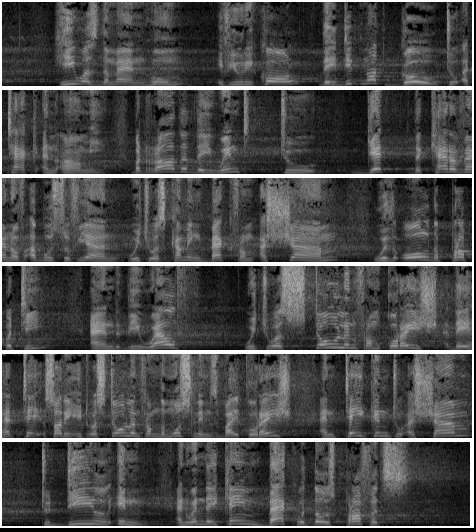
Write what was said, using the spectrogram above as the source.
he was the man whom, if you recall, they did not go to attack an army, but rather they went to get the caravan of Abu Sufyan, which was coming back from Asham with all the property and the wealth which was stolen from Quraysh. They had ta- sorry, it was stolen from the Muslims by Quraysh and taken to Asham to deal in. And when they came back with those prophets,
